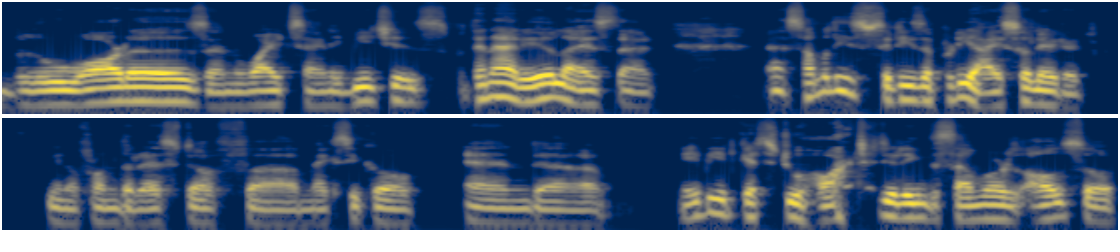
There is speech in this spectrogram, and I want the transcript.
blue waters and white sandy beaches. But then I realized that uh, some of these cities are pretty isolated, you know, from the rest of uh, Mexico, and uh, maybe it gets too hot during the summers also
